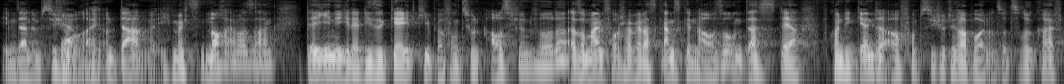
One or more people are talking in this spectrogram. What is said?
eben dann im Psychobereich. Ja. Und da, ich möchte es noch einmal sagen, derjenige, der diese Gatekeeper-Funktion ausführen würde, also mein Vorschlag wäre das ganz genauso und dass der Kontingente auch vom Psychotherapeuten und so zurückgreift,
